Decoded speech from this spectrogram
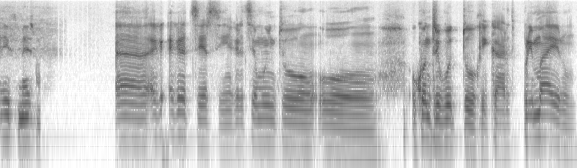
É isso mesmo. Uh, agradecer, sim, agradecer muito o, o contributo do Ricardo. Primeiro,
